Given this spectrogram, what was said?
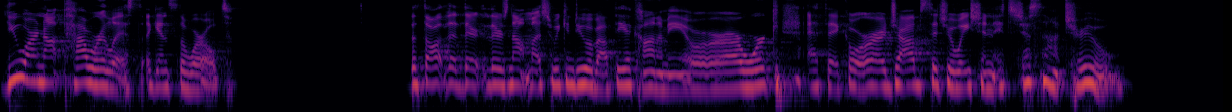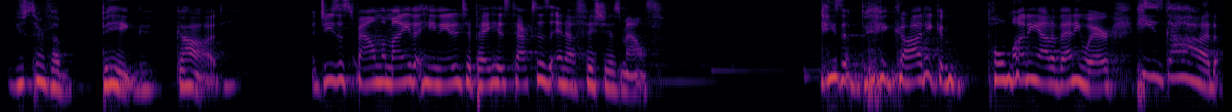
You are not powerless against the world the thought that there, there's not much we can do about the economy or our work ethic or our job situation, it's just not true. You serve a big God. Jesus found the money that he needed to pay his taxes in a fish's mouth. He's a big God. He can pull money out of anywhere. He's God.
